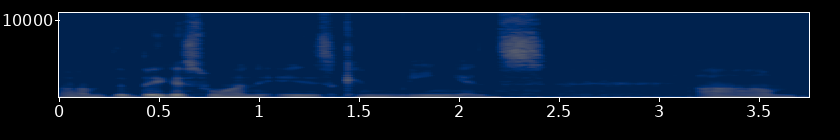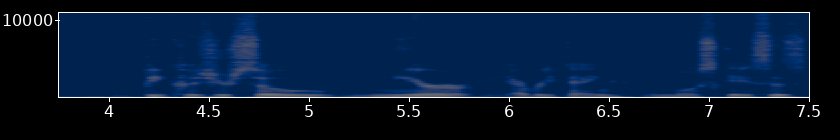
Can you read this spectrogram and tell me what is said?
Um, the biggest one is convenience um, because you're so near everything in most cases.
